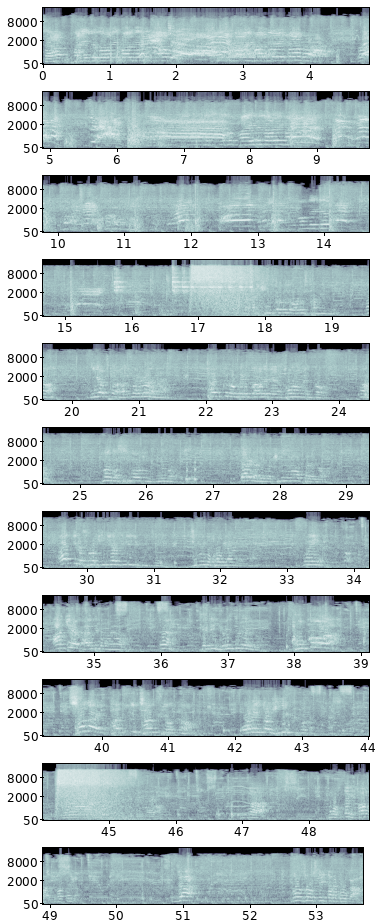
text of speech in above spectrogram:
さあ、パイプドライバー出るかパイプドライバー出るかパイプドライバー飛んでい。く筋トレで下ろすためにああ2月から始まるからねタックのベルト上げてやるトーナメントああまだスモーキーのメンバーだし誰が出るか決めなかったけど。アキラその日2月29日自分の峠なんだよなまあいいやアキラが入ってからよ全然言いづらいけどここは初代タッグチャンピオンの俺の秀久保が出してもらう実はもうすでにパートナー決まってんだ。じゃあ登場していただこうか。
